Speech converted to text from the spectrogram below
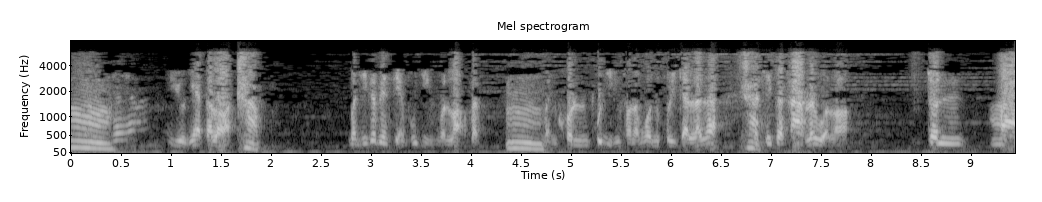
อืมอยู่เงี้ยตลอดครับ บางทีก็เป็นเสียงผู้หญิงหัวเราะแบบอืมเหมือนคนผู้หญิงสองสามคนคุยกันแล้วก็ครับกระซิบกระซาบแล้วหัวเราะจนมา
